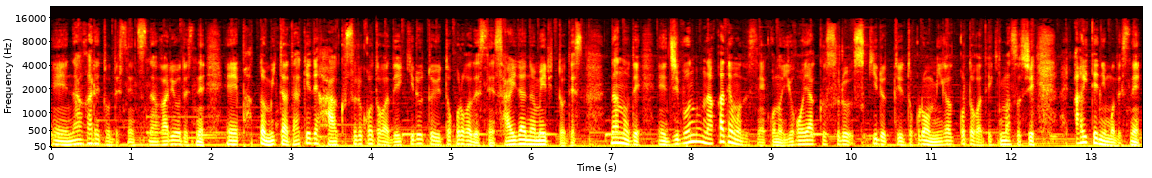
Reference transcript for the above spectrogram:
えー、流れとですね、つながりをですね、えー、パッと見ただけで把握することができるというところがですね、最大のメリットです。なので、えー、自分の中でもですね、この要約するスキルっていうところを磨くことができますし、相手にもですね、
